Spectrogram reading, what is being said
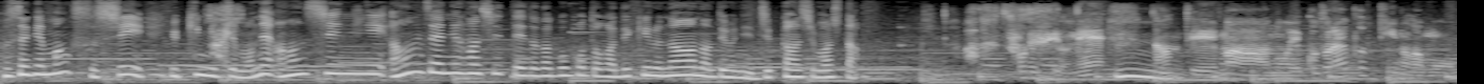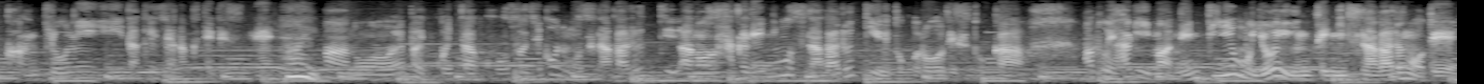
防げますし雪道もね、安心に安全に走っていただくことができるななんていうふうに実感しました。あそうですよね、うん、なんで、まあ、あのエコドライブっていうのがもう環境にいいだけじゃなくてですね、はい、まあ、あのやっぱりこういった交通事故にもつながるっていうあの削減にもつながるっていうところですとかあとやはりまあ燃費にも良い運転につながるので、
